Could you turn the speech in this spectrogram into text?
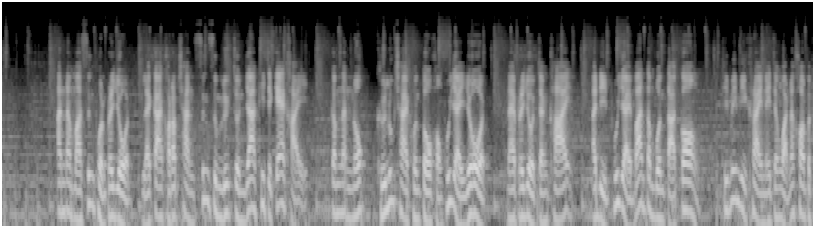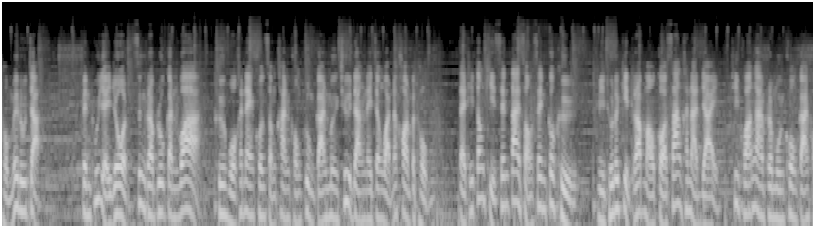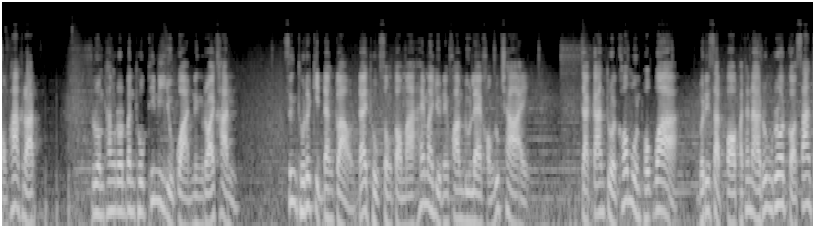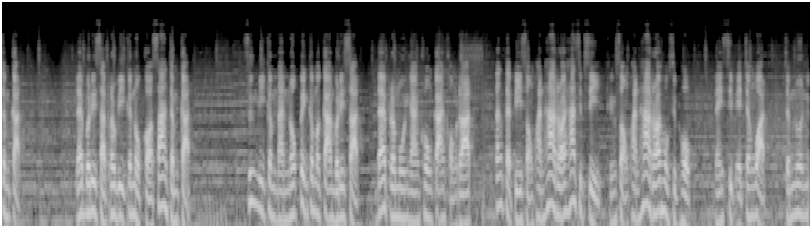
อันนำมาซึ่งผลประโยชน์ และการคอร์รัปชันซึ่งซึมลึกจนยากที่จะแก้ไขกำนันนก คือลูกชายคนโตของผู้ใหญ่โยธนายประโยชน์จันคล้าย อดีตผู้ใหญ่บ้านตำบลตากล้องที่ไม่มีใครในจังหวัดนครปฐมไม่รู้จัก เป็นผู้ใหญ่โยธซึ่งรับรู้กันว่า คือหัวคะแนนคนสำคัญของกลุ่มการเมืองชื่อดังในจังหวัดนครปฐมแต่ที่ต้องขีดเส้นใต้สองเส้นก็คือ มีธุรกิจรับเหมาก่อสร้างขนาดใหญ่ ที่คว้างานประมูลโครงการของภาครัฐ รวมทั้งรถบรรทุกที่มีอยู่กว่า 100 คัน ซึ่งธุรกิจดังกล่าวได้ถูกส่งต่อมาให้มาอยู่ในความดูแลของลูกชาย จากการตรวจข้อมูลพบว่า บริษัทปอพัฒนารุ่งโรจน์ก่อสร้างจำกัด และบริษัทระวีกนกก่อสร้างจำกัด ซึ่งมีกำนันนกเป็นกรรมการบริษัท ได้ประมูลงานโครงการของรัฐ ตั้งแต่ปี 2554 ถึง 2566 ใน 11 จังหวัดจำนวน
